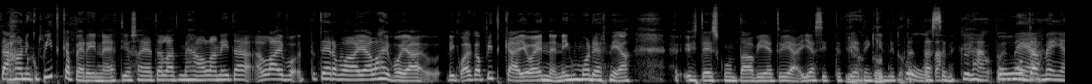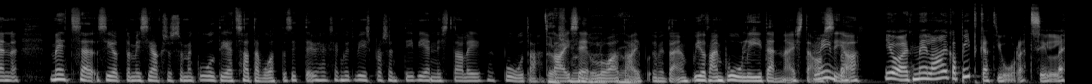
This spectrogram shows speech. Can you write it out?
tämähän on niin kuin pitkä perinne, että jos ajatellaan, että mehän ollaan niitä laivo, tervaa ja laivoja niin kuin aika pitkään jo ennen niin kuin modernia yhteiskuntaa viety ja, ja sitten tietenkin nyt puuta. tässä niin Kyllähän puuta. Meidän, meidän metsäsijoittamisjaksossa me kuultiin, että sata vuotta sitten 95 prosenttia viennistä oli puuta Täs tai sellua joo. tai jotain, jotain puuliitännäistä Niinpä. asiaa. Joo, että meillä on aika pitkät juuret sille.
